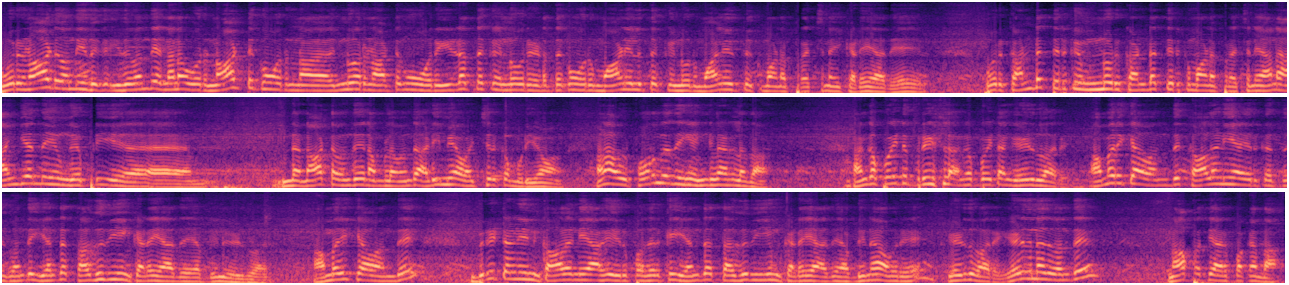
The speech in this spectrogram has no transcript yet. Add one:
ஒரு நாடு வந்து இது இது வந்து என்னன்னா ஒரு நாட்டுக்கும் ஒரு நா- இன்னொரு நாட்டுக்கும் ஒரு இடத்துக்கும் இன்னொரு இடத்துக்கும் ஒரு மாநிலத்துக்கு இன்னொரு மாநிலத்துக்குமான பிரச்சனை கிடையாது. ஒரு கண்டத்திற்கு இன்னொரு கண்டத்திற்குமான பிரச்சனை. ஆனால் அங்கேருந்து இவங்க எப்படி இந்த நாட்டை வந்து நம்மளை வந்து அடிமையாக வச்சுருக்க முடியும்? ஆனால் அவர் பிறந்தது இங்கே இங்கிலாண்டில் தான். அங்கே போயிட்டு பிரீஸில் அங்கே போயிட்டு அங்கே எழுதுவார். அமெரிக்கா வந்து காலனியாக இருக்கிறதுக்கு வந்து எந்த தகுதியும் கிடையாது அப்படின்னு எழுதுவார். அமெரிக்கா வந்து பிரிட்டனின் காலனியாக இருப்பதற்கு எந்த தகுதியும் கிடையாது அப்படின்னு அவர் எழுதுவார். எழுதுனது வந்து நாற்பத்தி ஆறு பக்கம் தான்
